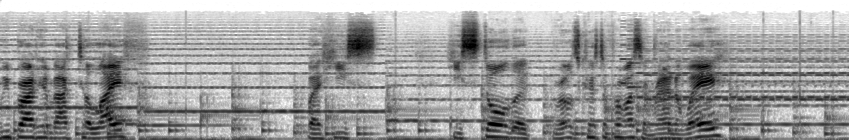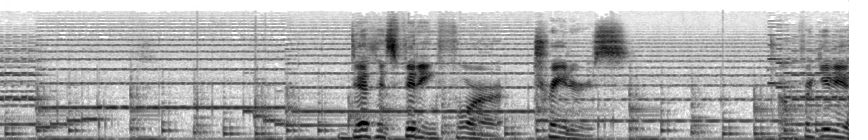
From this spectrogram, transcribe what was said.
We brought him back to life, but he he stole the rose crystal from us and ran away. Death is fitting for traitors. I'll forgive you.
